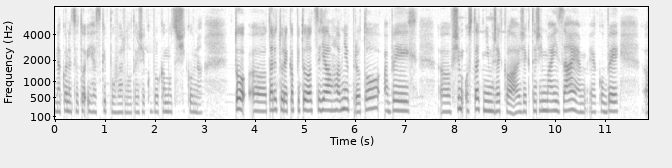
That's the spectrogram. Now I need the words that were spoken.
nakonec se to i hezky povedlo, takže kobylka moc šikovná. To, eh, tady tu rekapitulaci dělám hlavně proto, abych všem ostatním řekla, že kteří mají zájem jakoby eh,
